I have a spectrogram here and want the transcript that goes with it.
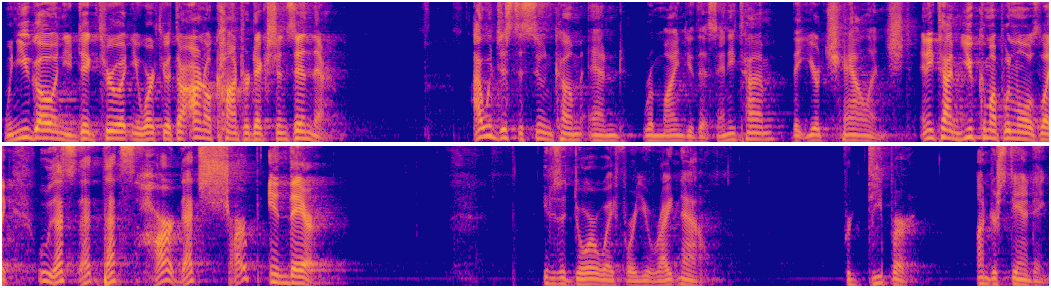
when you go and you dig through it and you work through it, there are no contradictions in there. I would just as soon come and remind you this. Anytime that you're challenged, anytime you come up with one of those like, ooh, that's that that's hard, that's sharp in there. It is a doorway for you right now for deeper understanding,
